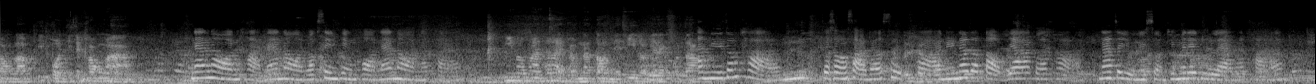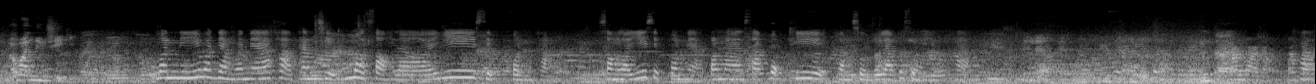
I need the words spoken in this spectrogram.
รองรับที่คนที่จะเข้ามา แน่นอนค่ะแน่นอนวัคซีนเพียงพอแน่นอนนะคะ มีประมาณเท่าไหร่ครับณตอนนี้ที่เราได้โควต้าอันนี้ต้องถามกระทรวงสาธารณสุขค่ะ อันนี้น่าจะตอบยากแล้วค่ะ น่าจะอยู่ในส่วนที่ไม่ได้ดูแลนะคะ แล้ววันหนึ่งฉีดกี่คนครับวันนี้วันอย่างวันเนี้ยค่ะพันฉีดทั้งหมด 220 คนค่ะ 220 คนเนี่ยประมาณสัก 6 ที่ของศูนย์ดูแลผู้สูงอายุค่ะบ้านวายครับบ้านวาย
